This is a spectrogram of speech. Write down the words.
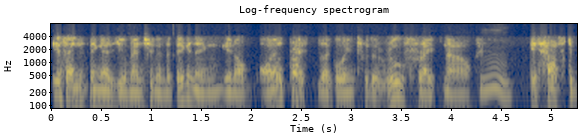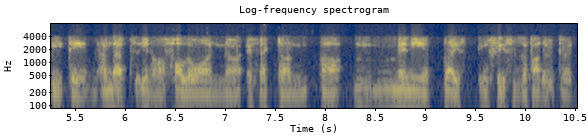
if anything, as you mentioned in the beginning, you know, oil prices are going through the roof right now. Mm. It has to be tamed, and that's you know a follow-on uh, effect on uh, many price increases of other goods.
